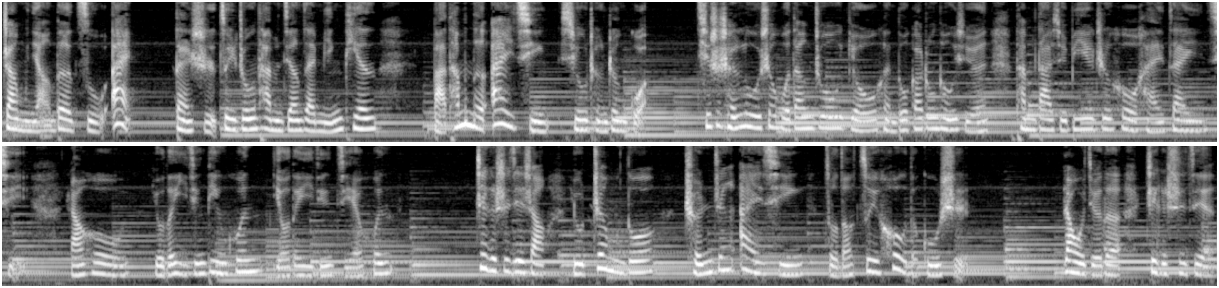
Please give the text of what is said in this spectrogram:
丈母娘的阻碍，但是最终他们将在明天，把他们的爱情修成正果。其实陈露生活当中有很多高中同学，他们大学毕业之后还在一起，然后有的已经订婚，有的已经结婚。这个世界上有这么多纯真爱情走到最后的故事，让我觉得这个世界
